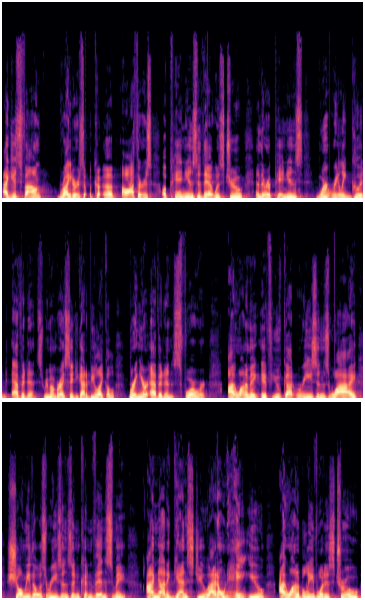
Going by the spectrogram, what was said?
I just found writers, uh, authors' opinions that that was true, and their opinions weren't really good evidence. Remember, I said you got to be like a bring your evidence forward. I want to make, if you've got reasons why, show me those reasons and convince me. I'm not against you. I don't hate you. I want to believe what is true,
